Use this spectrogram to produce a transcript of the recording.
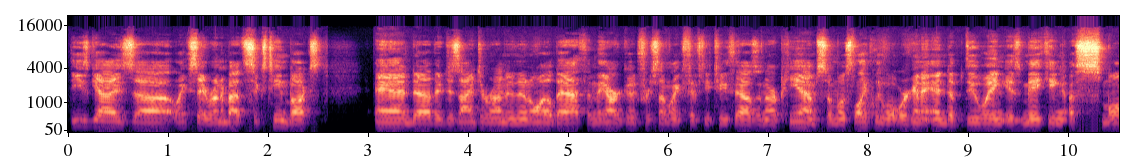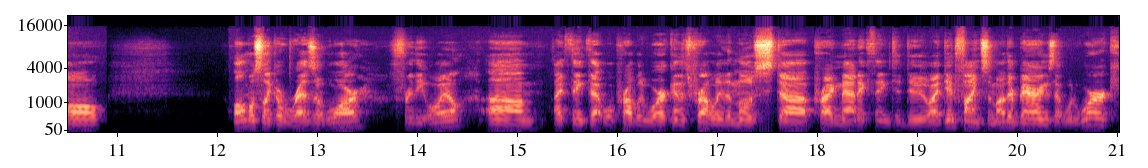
these guys, like I say, run about 16 bucks and uh, they're designed to run in an oil bath and they are good for something like 52,000 RPM so most likely what we're going to end up doing is making a small almost like a reservoir for the oil. Um, I think that will probably work, and it's probably the most uh, pragmatic thing to do. I did find some other bearings that would work.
